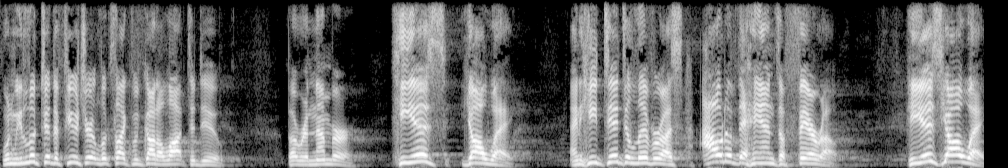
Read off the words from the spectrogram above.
when we look to the future, it looks like we've got a lot to do. But remember, He is Yahweh, and He did deliver us out of the hands of Pharaoh. He is Yahweh.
